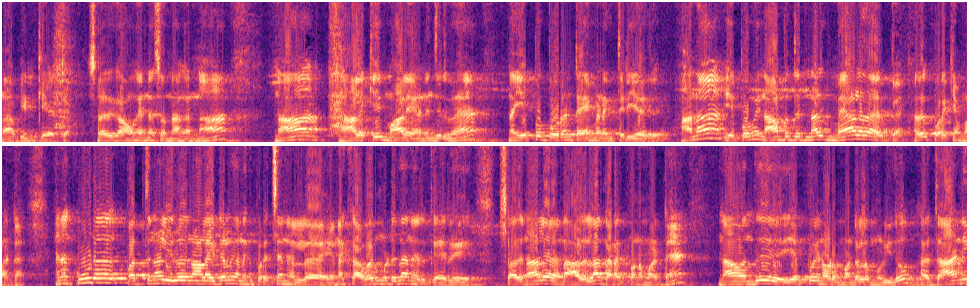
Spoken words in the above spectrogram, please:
நான் அப்படின்னு கேட்டேன். ஸோ அதுக்கு அவங்க என்ன சொன்னாங்கன்னா நான் நாளைக்கே மாலை அணிஞ்சிருவேன். நான் எப்போ போகிறேன்னு டைம் எனக்கு தெரியாது. ஆனால் எப்போவுமே நாற்பத்தெட்டு நாளுக்கு மேலே தான் இருப்பேன். அதை குறைக்க மாட்டேன். ஏன்னா கூட பத்து நாள் இருபது நாள் ஆகிட்டாலும் எனக்கு பிரச்சனை இல்லை. எனக்கு அவர் மட்டும் தானே இருக்காரு. ஸோ அதனால நான் அதெல்லாம் கனெக்ட் பண்ண மாட்டேன். நான் வந்து எப்போ என்னோட மண்டலம் முடியுதோ அதை தாண்டி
